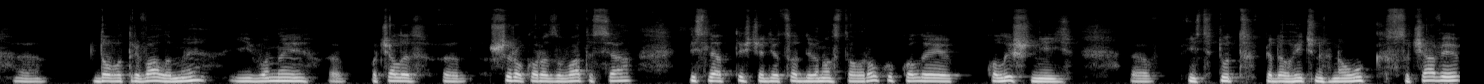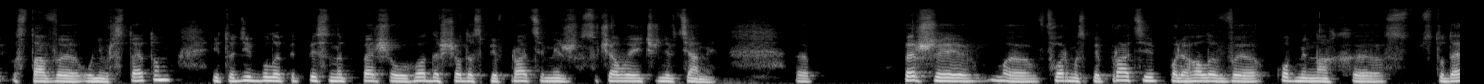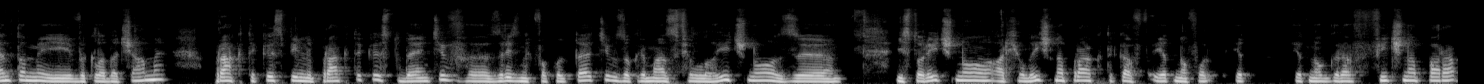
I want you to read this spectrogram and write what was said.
довготривалими, і вони е, почали е, широко розвиватися після 1990 року, коли колишній е, інститут педагогічних наук в Сучаві став університетом, і тоді була підписана перша угода щодо співпраці між Сучавою і Чернівцями. Перші форми співпраці полягали в обмінах студентами і викладачами, практики, спільні практики студентів е, з різних факультетів, зокрема з філологічного, з історичного, археологічна практика, етнофо- етнографічна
